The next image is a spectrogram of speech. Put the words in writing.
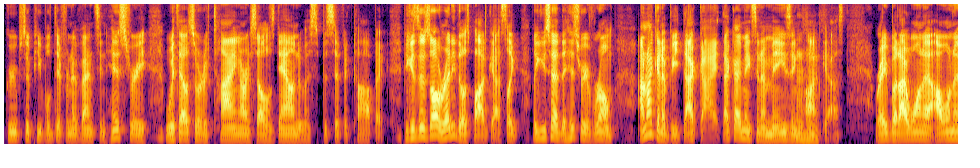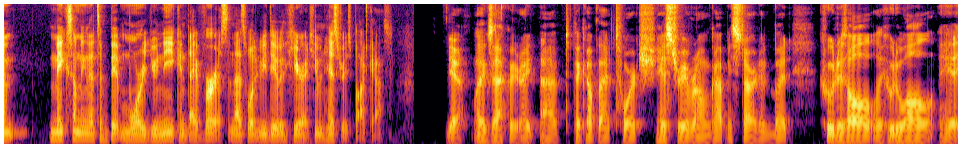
groups of people different events in history without sort of tying ourselves down to a specific topic. Because there's already those podcasts like like you said the history of rome i'm not going to beat that guy. That guy makes an amazing mm-hmm. podcast right? But i want to i want to make something that's a bit more unique and diverse and that's what we do here at human histories podcast. Yeah exactly right? Uh, to pick up that torch history of rome got me started but who does all who do all eh,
